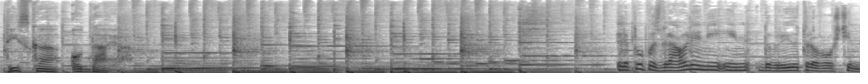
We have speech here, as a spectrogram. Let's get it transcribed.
Kmetijska oddaja. Lepo pozdravljeni in dobro jutro voščim.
